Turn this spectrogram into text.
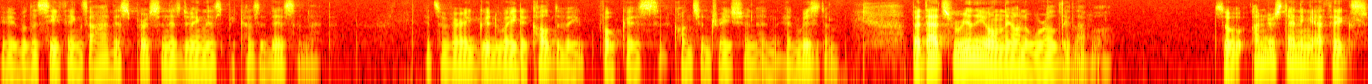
You're able to see things, ah, this person is doing this because of this and that. It's a very good way to cultivate focus, concentration, and, and wisdom. But that's really only on a worldly level. So understanding ethics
